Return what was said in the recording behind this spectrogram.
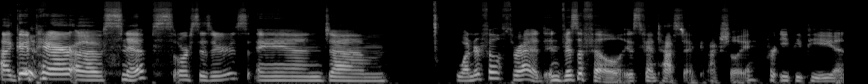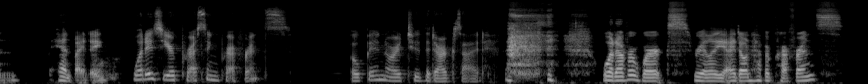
a good pair of snips or scissors, and um, WonderFil thread. InvisaFil is fantastic, actually, for EPP and hand binding. What is your pressing preference? Open or to the dark side? Whatever works, really. I don't have a preference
